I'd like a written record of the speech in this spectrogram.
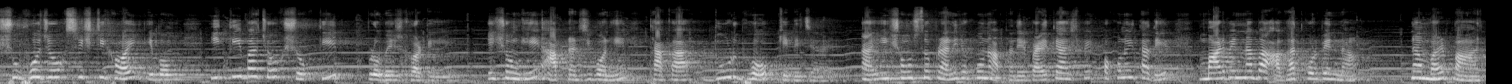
শুভযোগ সৃষ্টি হয় এবং ইতিবাচক শক্তির প্রবেশ ঘটে। এই সঙ্গে আপনার জীবনে থাকা দুর্ভোগ কেটে যায়। আর এই সমস্ত প্রাণী যখন আপনাদের বাড়িতে আসবে, কখনোই তাদের মারবেন না বা আঘাত করবেন না। নাম্বার পাঁচ,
